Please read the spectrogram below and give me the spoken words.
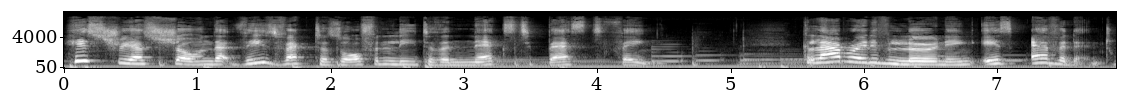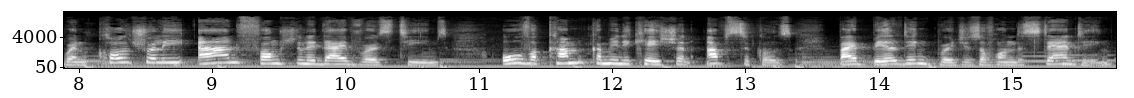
History has shown that these vectors often lead to the next best thing. Collaborative learning is evident when culturally and functionally diverse teams overcome communication obstacles by building bridges of understanding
